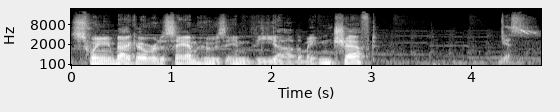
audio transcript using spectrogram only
swinging back over to Sam, who's in the uh, the maintenance shaft. Yes.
